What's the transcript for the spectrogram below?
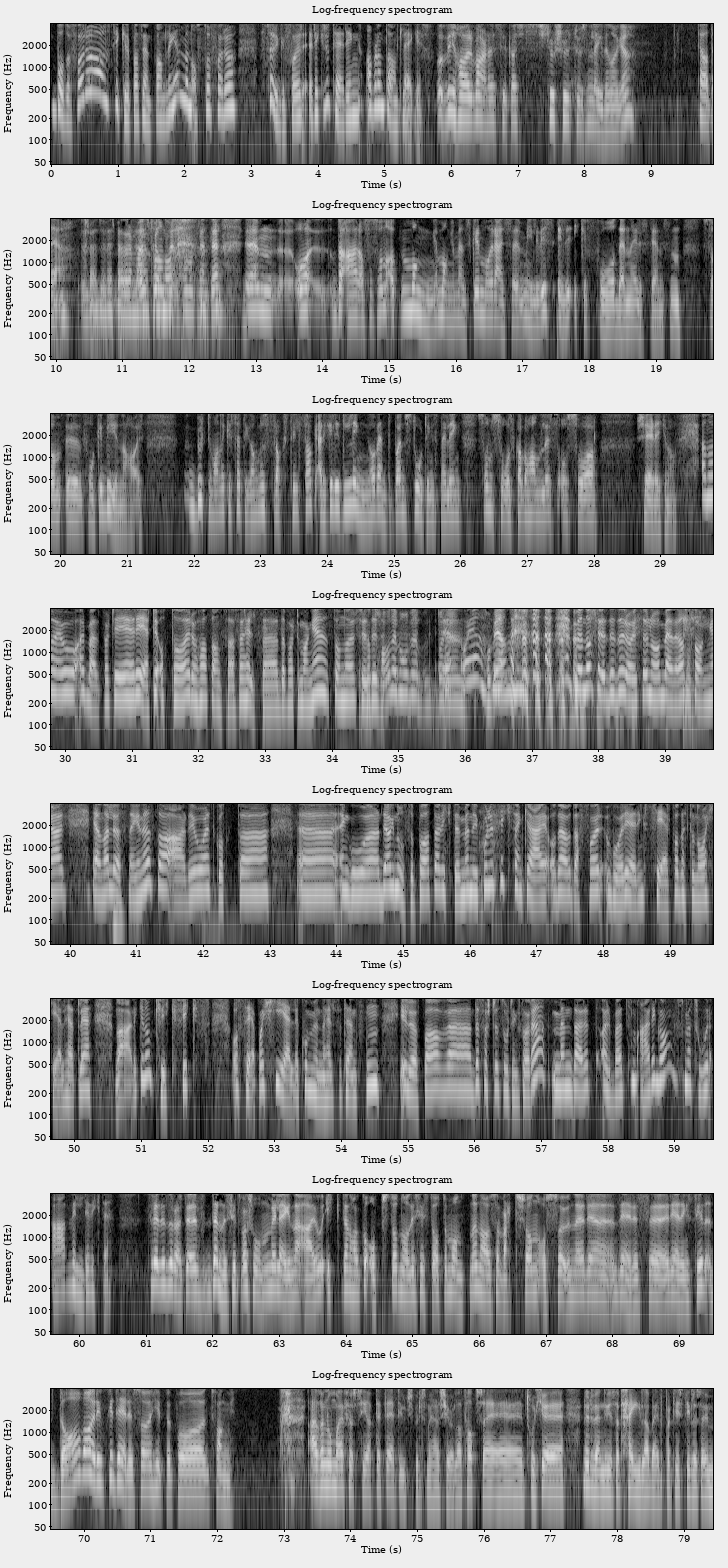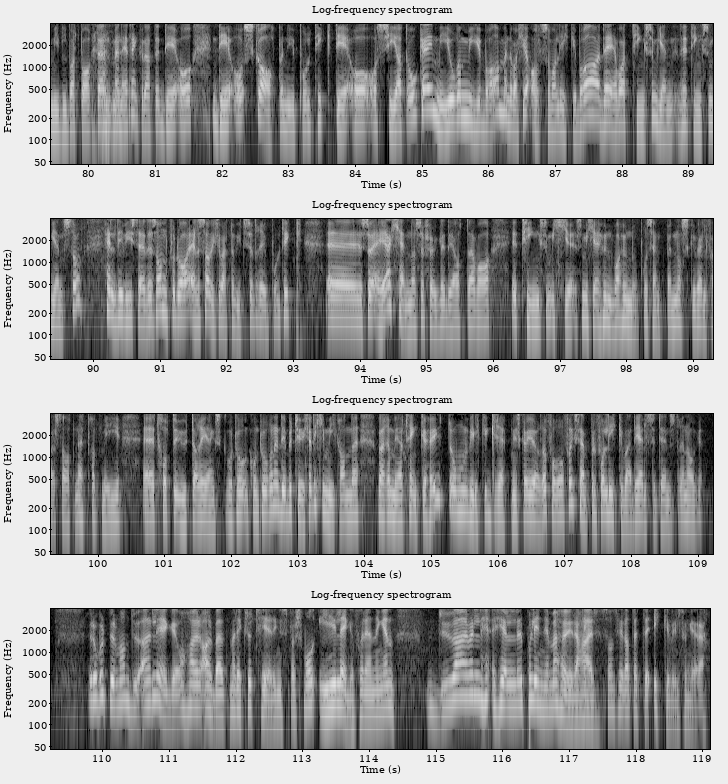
Både for å sikre pasientbehandlingen, men også for å sørge for rekruttering av bl.a. leger. Vi har hva er det, ca. 27 000 leger i Norge? Ja, det tror jeg du vet bedre enn meg sånn akkurat nå. Sånn omtrent det. Og det er altså sånn at mange mange mennesker må reise milevis eller ikke få den helsetjenesten som folk i byene har. Burde man ikke sette i gang noe strakstiltak? Er det ikke litt lenge å vente på en stortingsmelding som så skal behandles, og så skjer det ikke noe. Ja, Nå har jo Arbeiderpartiet regjert i åtte år og hatt ansvar for Helsedepartementet. Så når Freddy... Jeg skal ta det, må bare oh, ja. kom igjen. Men når Freddy de Ruiter nå mener at tvang er en av løsningene, så er det jo et godt, eh, en god diagnose på at det er viktig med ny politikk, tenker jeg. Og det er jo derfor vår regjering ser på dette nå helhetlig. Nå er det ikke noen quick fix å se på hele kommunehelsetjenesten i løpet av uh, det første stortingsåret, men det er et arbeid som er i gang, som jeg tror er veldig viktig. Freddy Dorøyter, denne situasjonen med legene er jo ikke, den har ikke oppstått nå de siste åtte månedene. Den har altså vært sånn også under eh, deres eh, regjeringstid. Da var jo ikke dere så hyppe på tvang? Altså, nå må jeg først si at Dette er et utspill som jeg selv har tatt, så jeg tror ikke nødvendigvis at hele Arbeiderpartiet stiller seg umiddelbart bak den. Men jeg tenker at det å, det å skape ny politikk, det å, å, si at OK, vi gjorde mye bra, men det var ikke alt som var like bra. Det er ting som, det er ting som gjenstår. Heldigvis er det sånn, for da, ellers hadde det ikke vært noe vits i å drive politikk. Eh, så jeg erkjenner selvfølgelig det at det var ting som ikke, som ikke var 100 med den norske velferdsstaten etter at vi eh, trådte ut av regjeringskontorene. Det det betyr ikke at ikke vi kan eh, være med og tenke høyt om hvilke grep vi skal gjøre for å f.eks. få likeverdige helsetjenester i Norge. Robert Burman, du er lege og har arbeidet med rekrutteringsspørsmål i Legeforeningen. Du er vel heller på linje med Høyre her, som sier at dette ikke vil fungere?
